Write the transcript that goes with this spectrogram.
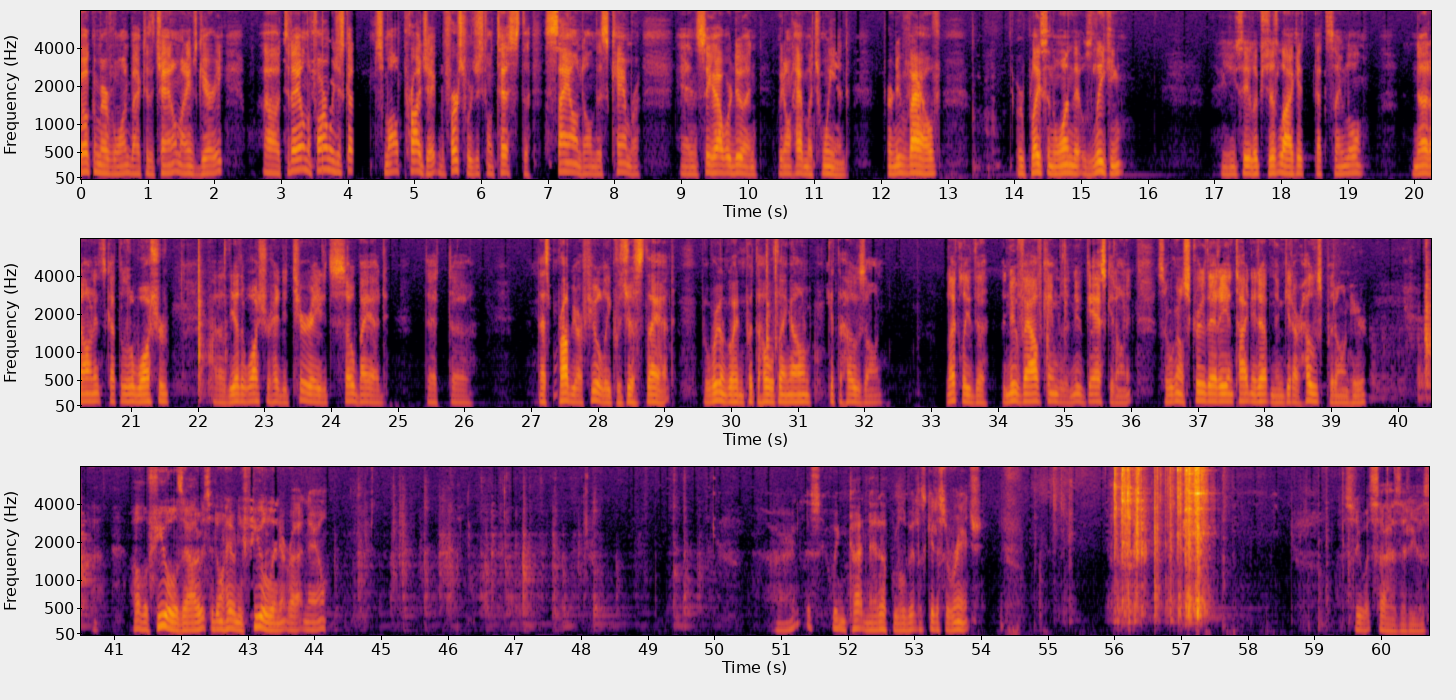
Welcome everyone back to the channel. My name is Gary. Uh, today on the farm we just got a small project, but first we're just going to test the sound on this camera and see how we're doing. We don't have much wind. Our new valve, replacing the one that was leaking. You can see it looks just like it. Got the same little nut on it. It's got the little washer. Uh, the other washer had deteriorated so bad that uh, that's probably our fuel leak was just that. But we're going to go ahead and put the whole thing on, get the hose on. Luckily, the, the new valve came with a new gasket on it. So we're going to screw that in, tighten it up, and then get our hose put on here. All the fuel is out of it, so don't have any fuel in it right now. All right, let's see if we can tighten that up a little bit. Let's get us a wrench. See what size that is.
